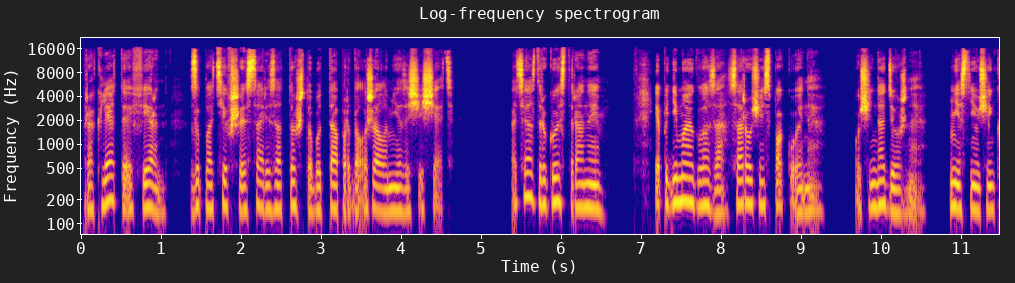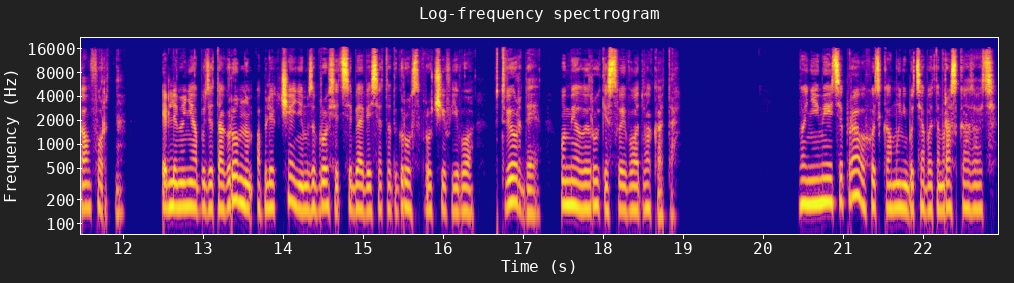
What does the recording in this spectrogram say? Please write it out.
Проклятая Ферн, заплатившая Саре за то, чтобы та продолжала меня защищать. Хотя, с другой стороны, я поднимаю глаза. Сара очень спокойная, очень надежная. Мне с ней очень комфортно. И для меня будет огромным облегчением сбросить себя весь этот груз, вручив его в твердые, умелые руки своего адвоката. «Вы не имеете права хоть кому-нибудь об этом рассказывать?»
